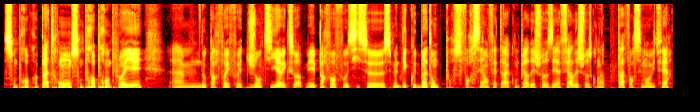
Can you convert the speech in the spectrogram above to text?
son propre patron, son propre employé, euh, donc parfois il faut être gentil avec soi, mais parfois il faut aussi se, mettre des coups de bâton pour se forcer en fait à accomplir des choses et à faire des choses qu'on n'a pas forcément envie de faire.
